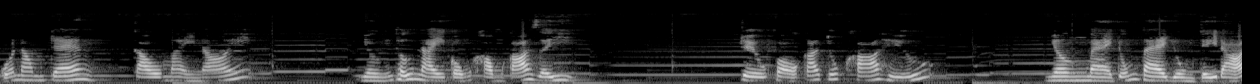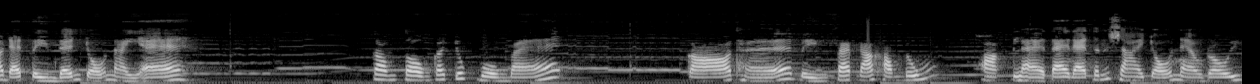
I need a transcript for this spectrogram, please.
của nông trang. cầu mày nói, những thứ này cũng không có gì. Triệu phổ có chút khó hiểu. Nhưng mà chúng ta dùng chỉ đỏ đã tìm đến chỗ này à. Công tôn có chút buồn bã. Có thể biện pháp đó không đúng, hoặc là ta đã tính sai chỗ nào rồi.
